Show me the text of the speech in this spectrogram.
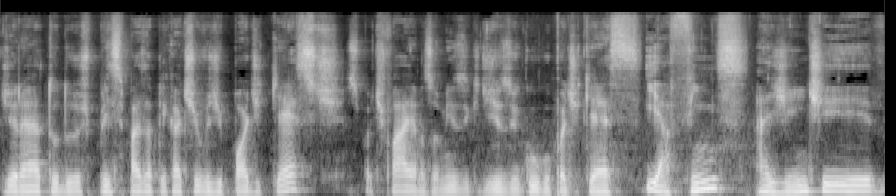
direto dos principais aplicativos de podcast, Spotify, Amazon Music, Deezer, Google Podcasts e afins. A gente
